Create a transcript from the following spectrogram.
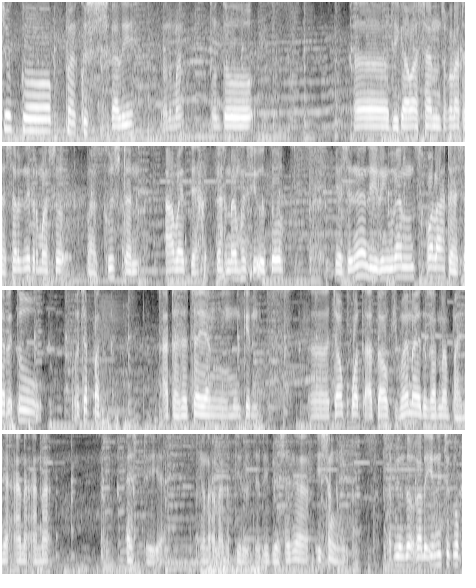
Cukup bagus sekali teman-teman. Untuk uh, di kawasan sekolah dasar ini termasuk bagus dan awet ya karena masih utuh. Biasanya di lingkungan sekolah dasar itu cepat. Ada saja yang mungkin uh, copot atau gimana itu karena banyak anak-anak SD ya anak-anak kecil. Jadi biasanya iseng gitu. Tapi untuk kali ini cukup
